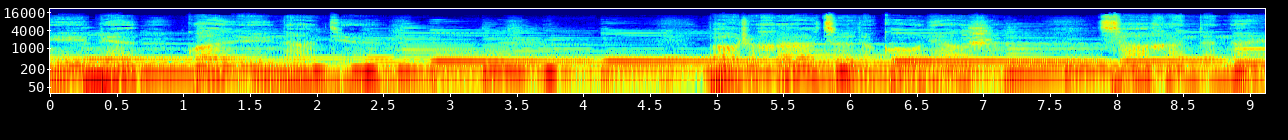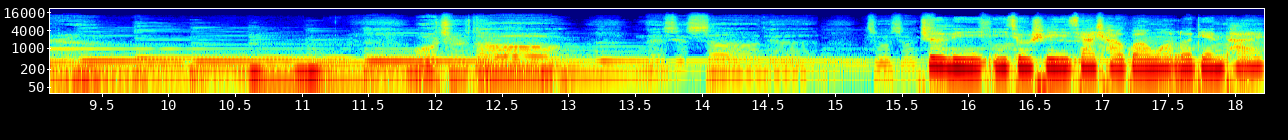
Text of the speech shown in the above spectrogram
一遍关于那天抱着盒子的姑娘，擦汗的男人。我知道那些夏天就像这里依旧是一家茶馆网络电台。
